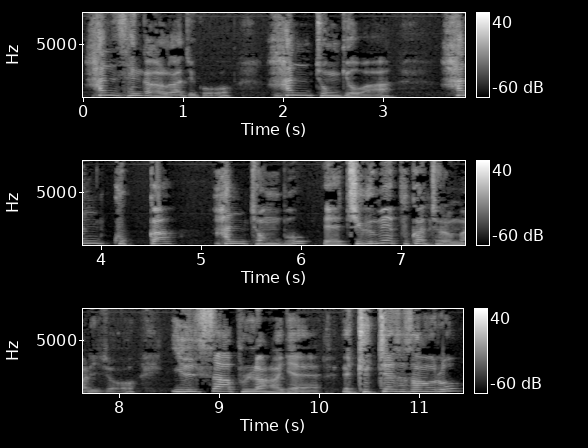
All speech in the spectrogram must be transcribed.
한 생각을 가지고 한 종교와 한 국가, 한 정부, 예, 지금의 북한처럼 말이죠. 일사불란하게 주체 사상으로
